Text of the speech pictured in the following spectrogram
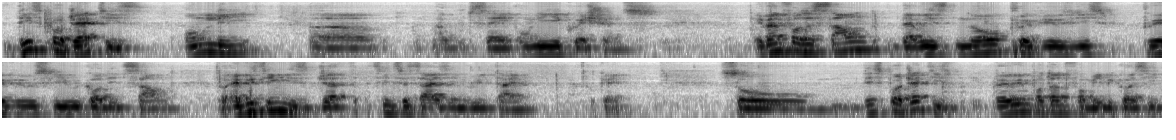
this project is only uh, I would say only equations. Even for the sound, there is no previously previously recorded sound. So everything is just synthesized in real time. Okay. So this project is very important for me because it,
